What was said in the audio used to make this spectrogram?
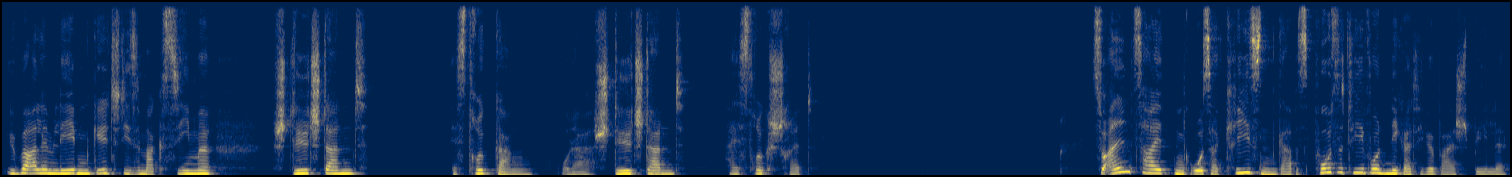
überall im Leben gilt diese Maxime Stillstand ist Rückgang oder Stillstand heißt Rückschritt. Zu allen Zeiten großer Krisen gab es positive und negative Beispiele.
